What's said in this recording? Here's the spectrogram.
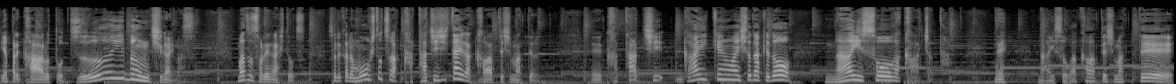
やっぱり変わると随分違います。まずそれが一つ。それからもう一つは形自体が変わってしまってる、えー、形外見は一緒だけど内装が変わっちゃった。ね。内装が変わってしまって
